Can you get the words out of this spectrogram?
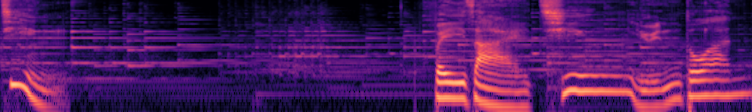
镜。飞在青云端。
